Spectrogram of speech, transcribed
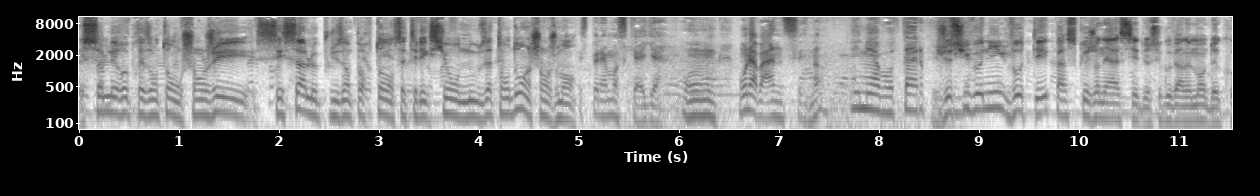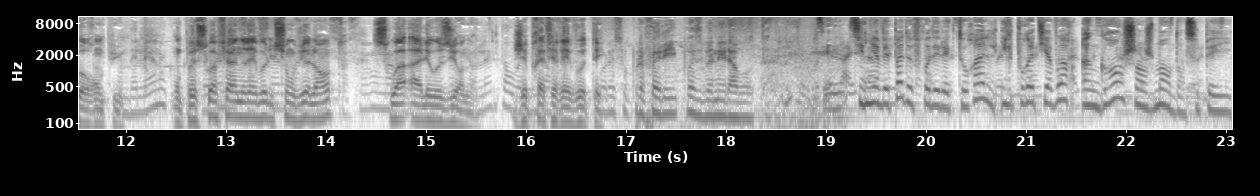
Seuls les représentants ont changé. C'est ça le plus important dans cette élection. Nous attendons un changement. Je suis venu voter parce que j'en ai assez de ce gouvernement de corrompu. On peut soit faire une révolution violente, soit aller aux urnes. J'ai préféré voter. S'il n'y avait pas de fraude électorale, il pourrait y avoir un grand changement dans ce pays.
